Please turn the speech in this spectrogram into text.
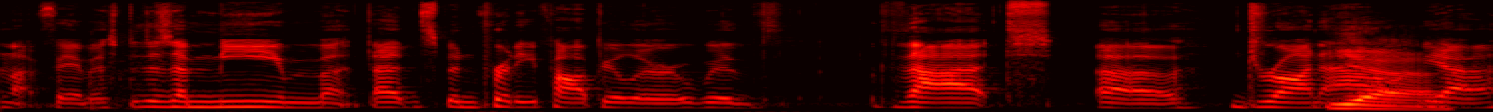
not famous, but there's a meme that's been pretty popular with that uh, drawn out. Yeah. Yeah.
